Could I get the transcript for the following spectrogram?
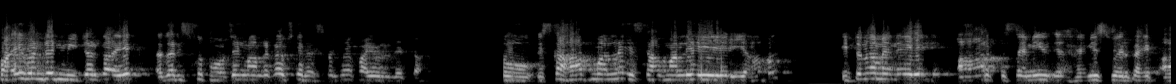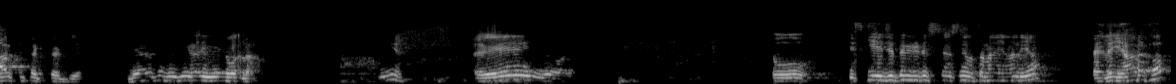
500 मीटर का एक, अगर इसको थाउज़ेंड मान रखा है, उसके रेस्पेक्ट में 500 का। तो इसका हाफ़ मान लें, इसका हाफ़ मान लिया यहाँ पर। इतना मैंने एक आर्क सेमी हेमिस्फेयर का एक आर्क कट कर दिया। ध्यान से देखिएगा, ये वाला। तो इसकी ये जितनी डिस्टेंस है, उतना यहाँ लिया। पहले यहाँ रखा।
